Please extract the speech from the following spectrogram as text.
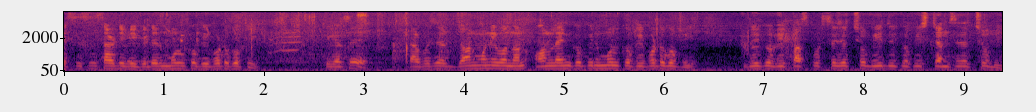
এসএসসি সার্টিফিকেটের মূল কপি ফটোকপি ঠিক আছে? তারপর হচ্ছে জন্ম নিবন্ধন অনলাইন কপির মূল কপি ফটোকপি দুই কপি পাসপোর্ট সাইজের ছবি দুই কপি স্ট্যাম্প সাইজের ছবি।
